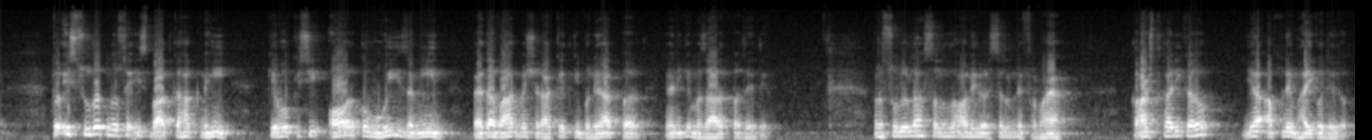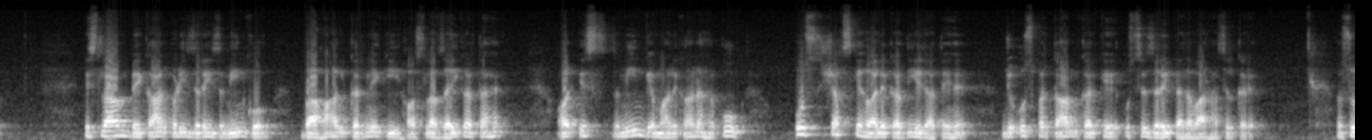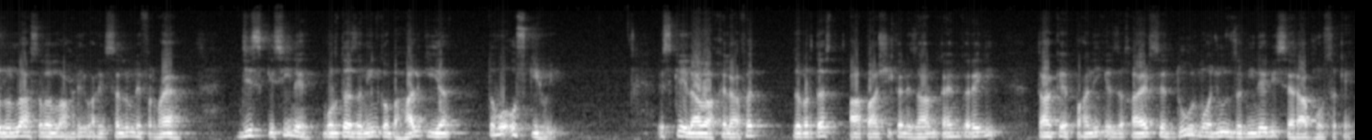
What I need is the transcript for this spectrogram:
تو اس صورت میں اسے اس بات کا حق نہیں کہ وہ کسی اور کو وہی زمین پیداوار میں شراکت کی بنیاد پر یعنی کہ مزارت پر دے دے۔ رسول اللہ صلی اللہ علیہ وسلم نے فرمایا، کاشتکاری کرو یا اپنے بھائی کو دے دو۔ اسلام بیکار پڑی زرعی زمین کو بحال کرنے کی حوصلہ افزائی کرتا ہے اور اس زمین کے مالکانہ حقوق اس شخص کے حوالے کر دیے جاتے ہیں جو اس پر کام کر کے اس سے زرعی پیداوار حاصل کرے۔ رسول اللہ صلی اللہ علیہ وسلم نے فرمایا، جس کسی نے مردہ زمین کو بحال کیا تو وہ اس کی ہوئی۔ اس کے علاوہ خلافت زبردست آپاشی کا نظام قائم کرے گی تاکہ پانی کے ذخائر سے دور موجود زمینیں بھی سیراب ہو سکیں۔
